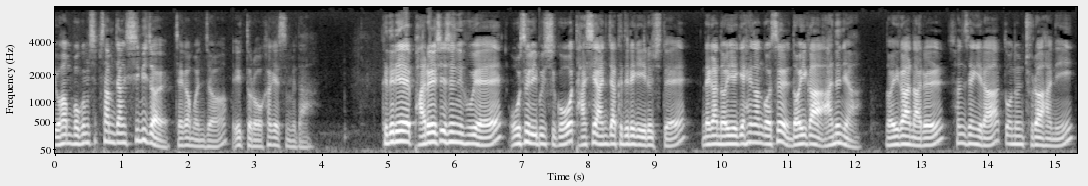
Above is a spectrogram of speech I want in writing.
요한복음 13장 12절 제가 먼저 읽도록 하겠습니다. 그들의 발을 씻은 후에 옷을 입으시고 다시 앉아 그들에게 이르시되 내가 너희에게 행한 것을 너희가 아느냐 너희가 나를 선생이라 또는 주라 하니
